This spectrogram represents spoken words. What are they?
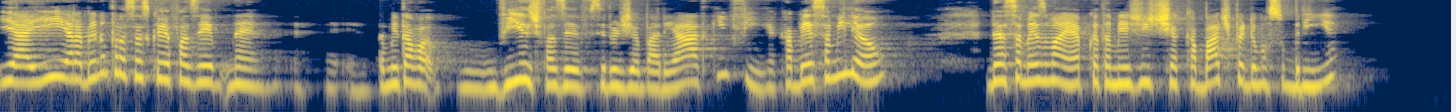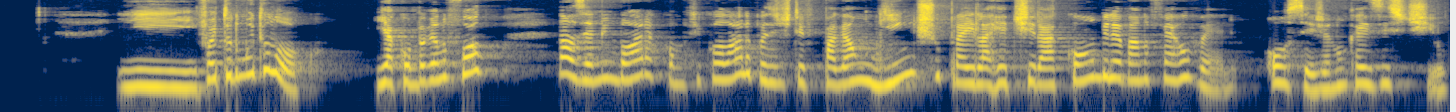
E aí, era bem no processo que eu ia fazer, né? Também estava em vias de fazer cirurgia bariátrica, enfim, a cabeça milhão. Nessa mesma época também a gente tinha acabado de perder uma sobrinha. E foi tudo muito louco. E a Kombi pegando fogo, nós íamos embora, como ficou lá, depois a gente teve que pagar um guincho para ir lá retirar a Kombi e levar no ferro velho. Ou seja, nunca existiu.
